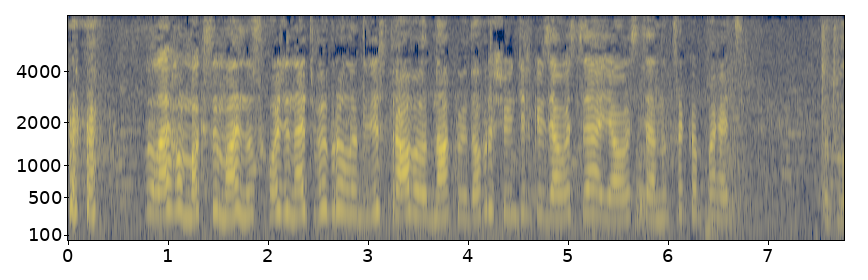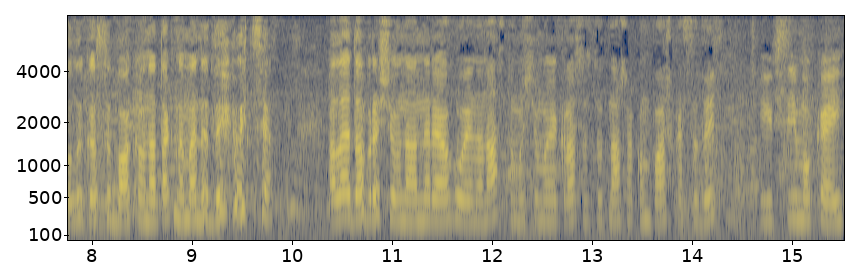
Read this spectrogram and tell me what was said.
З Олегом максимально схожі, навіть вибрали дві страви однакові. Добре, що він тільки взяв ось це, а я ось це. Ну це капець. Тут велика собака, вона так на мене дивиться. Але добре, що вона не реагує на нас, тому що ми якраз ось тут наша компашка сидить і всім окей.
